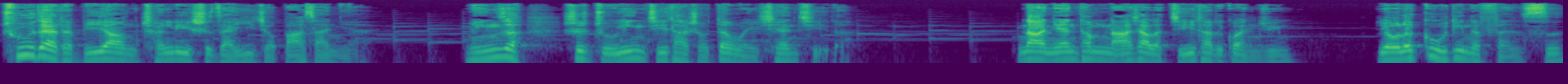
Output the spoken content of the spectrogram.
初代的 Beyond 成立是在一九八三年。名字是主音吉他手邓伟谦起的。那年他们拿下了吉他的冠军，有了固定的粉丝。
